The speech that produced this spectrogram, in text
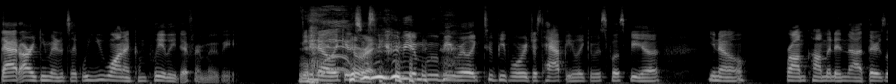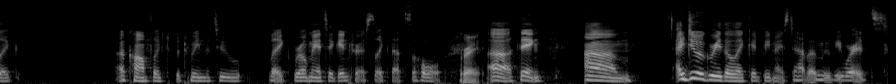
that argument, it's like, well, you want a completely different movie. You know, like it's Right. supposed to be a movie where like two people were just happy. Like it was supposed to be a, you know, rom com, and in that there's like a conflict between the two like romantic interest. Like that's the whole right. uh thing. Um I do agree though, like it'd be nice to have a movie where it's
